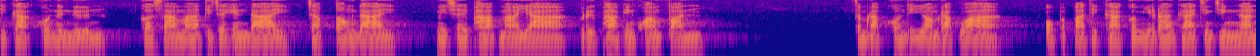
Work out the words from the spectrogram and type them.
ติกะคนอื่นๆ ก็สามารถที่จะเห็นได้ จับต้องได้ ไม่ใช่ภาพมายาหรือภาพแห่งความฝัน สำหรับคนที่ยอมรับว่า โอปปาติกะก็มีร่างกายจริง ๆ นั้น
